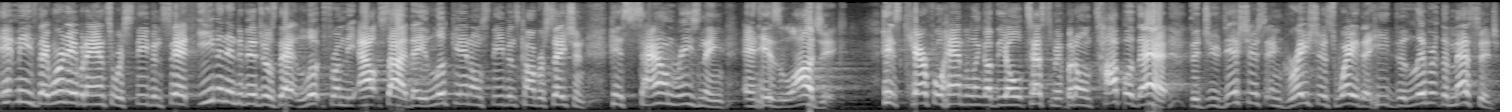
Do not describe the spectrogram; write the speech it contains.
It means they weren't able to answer what Stephen said. Even individuals that look from the outside, they look in on Stephen's conversation, his sound reasoning, and his logic his careful handling of the Old Testament. But on top of that, the judicious and gracious way that he delivered the message,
